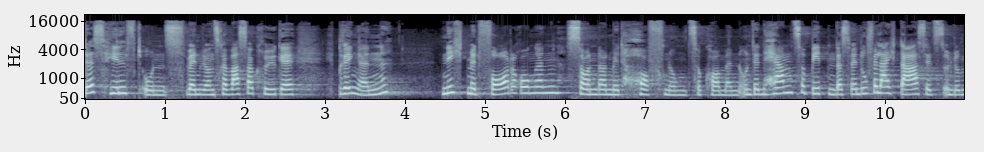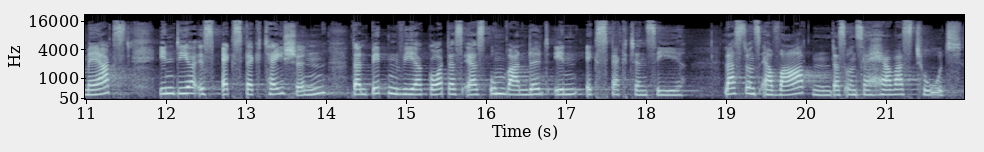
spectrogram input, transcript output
das hilft uns, wenn wir unsere Wasserkrüge bringen, nicht mit Forderungen, sondern mit Hoffnung zu kommen und den Herrn zu bitten, dass wenn du vielleicht da sitzt und du merkst, in dir ist Expectation, dann bitten wir Gott, dass er es umwandelt in Expectancy. Lasst uns erwarten, dass unser Herr was tut,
